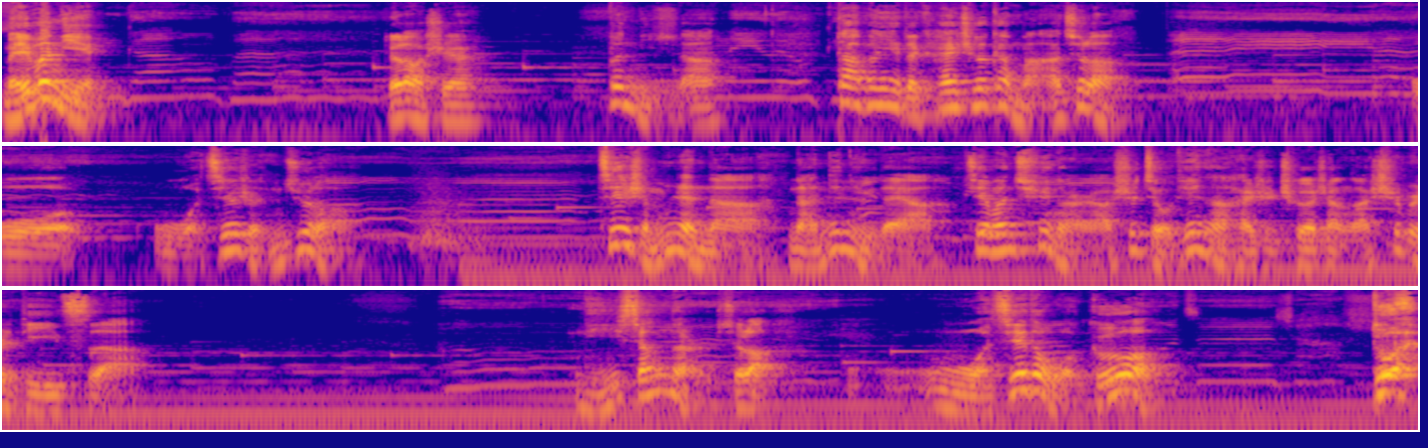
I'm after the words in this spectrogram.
没问你，刘老师，问你呢？大半夜的开车干嘛去了？我我接人去了。接什么人呢？男的女的呀？接完去哪儿啊？是酒店啊，还是车上啊？是不是第一次啊？你想哪儿去了？我接的我哥，对，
